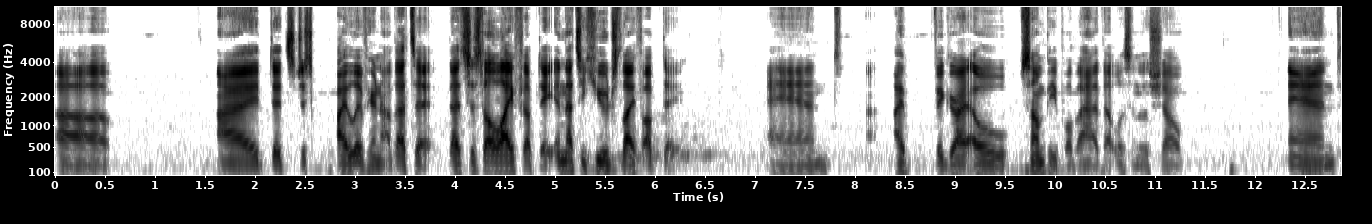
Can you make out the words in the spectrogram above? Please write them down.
Uh, I it's just I live here now. That's it. That's just a life update, and that's a huge life update. And I figure I owe some people that that listen to the show. And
